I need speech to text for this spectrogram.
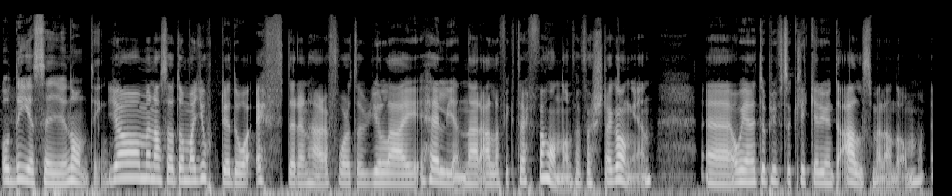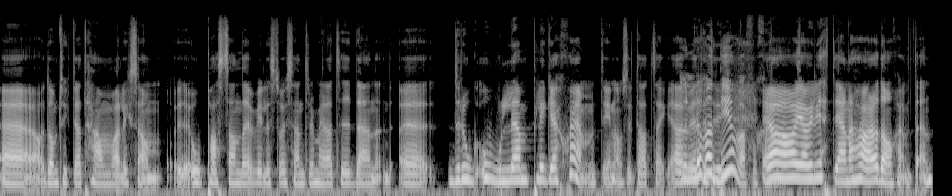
Och det säger ju någonting. Ja, men alltså att de har gjort det då efter den här 4th of July-helgen när alla fick träffa honom för första gången. Eh, och enligt uppgift så klickade det ju inte alls mellan dem. Eh, och de tyckte att han var liksom opassande, ville stå i centrum hela tiden, eh, drog olämpliga skämt inom citattecken. Undrar vad det var för skämt. Ja, jag vill jättegärna höra de skämten.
